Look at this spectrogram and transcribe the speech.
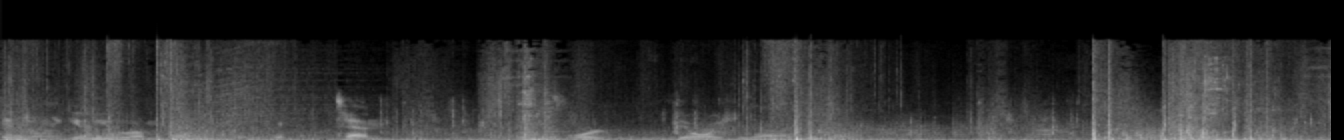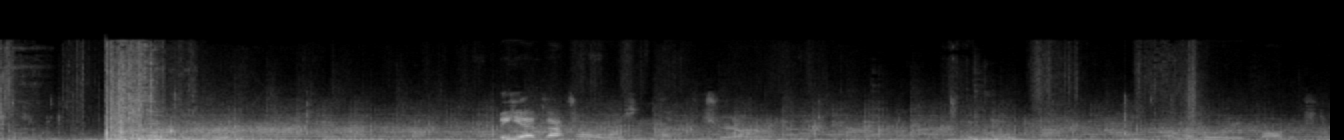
cans only give you, um, 10. Or, they always do that. Yeah, that's how it was in like the trailer. I wonder where we got it from.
